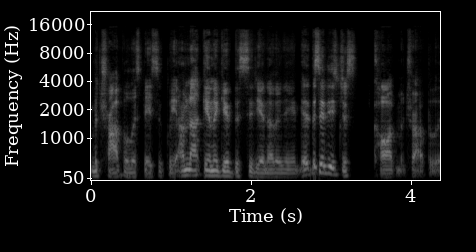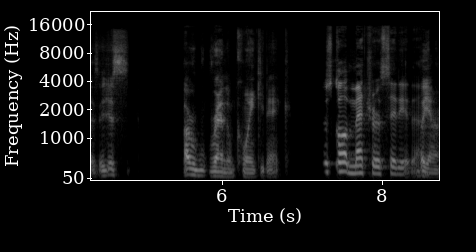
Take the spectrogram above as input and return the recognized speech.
metropolis basically. I'm not gonna give the city another name. The city's just called metropolis. It's just a random coinky dink Just call it Metro City then. but yeah.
